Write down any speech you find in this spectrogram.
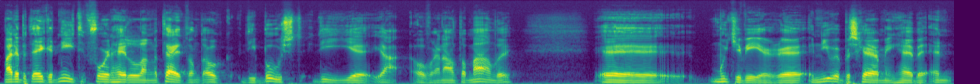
Maar dat betekent niet voor een hele lange tijd. Want ook die boost, die ja, over een aantal maanden moet je weer een nieuwe bescherming hebben. En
